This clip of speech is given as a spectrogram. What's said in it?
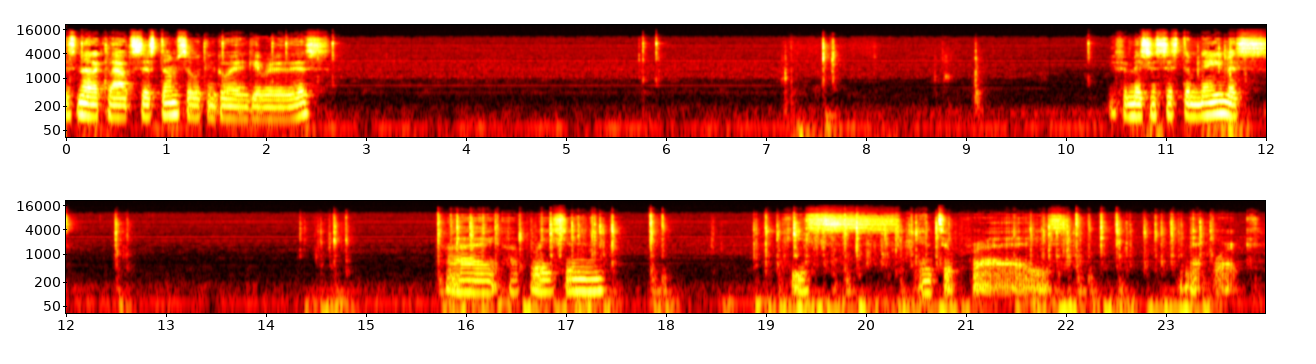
This is not a cloud system, so we can go ahead and get rid of this. Information system name is High Operation Peace Enterprise Network.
